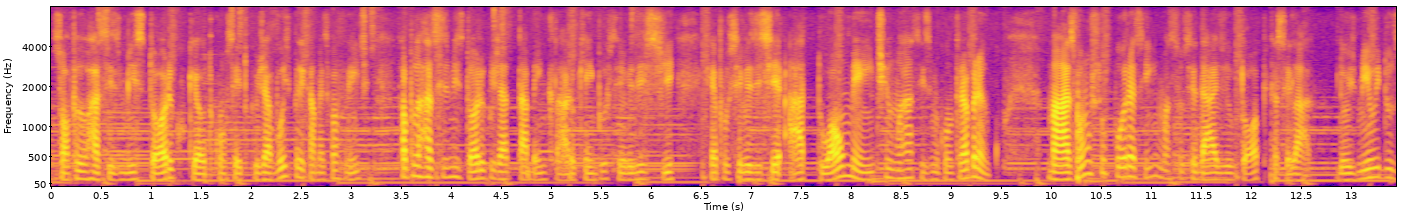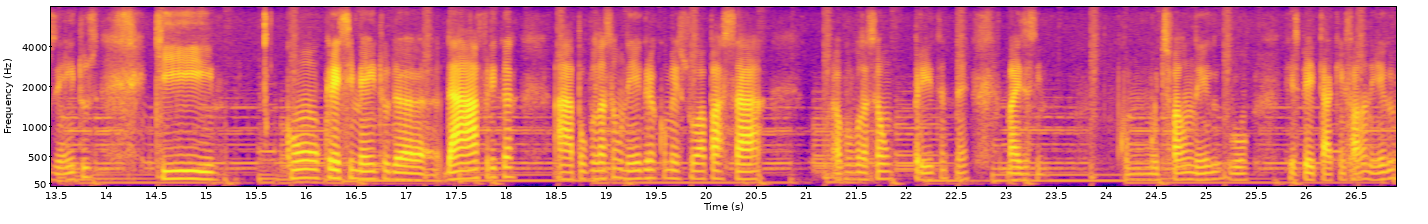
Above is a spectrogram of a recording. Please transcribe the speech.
só pelo racismo histórico, que é outro conceito que eu já vou explicar mais pra frente, só pelo racismo histórico já tá bem claro que é impossível existir, que é possível existir atualmente um racismo contra branco. Mas vamos supor assim uma sociedade utópica, sei lá, 2200, que com o crescimento da, da África, a população negra começou a passar a população preta, né? Mas assim, como muitos falam negro, vou respeitar quem fala negro.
